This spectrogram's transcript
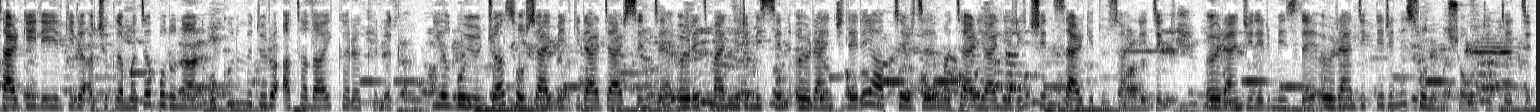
Sergiyle ilgili açıklamada bulunan okul müdürü Atalay Karakırık, yıl boyunca sosyal bilgiler dersinde öğretmenlerimizin öğrencilere yaptırdığı materyaller için sergi düzenledik. Öğrencilerimiz de öğrendiklerini sunmuş olduk dedi.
